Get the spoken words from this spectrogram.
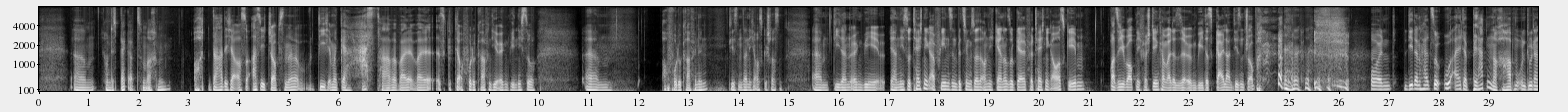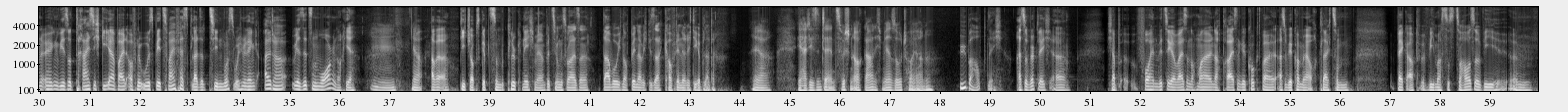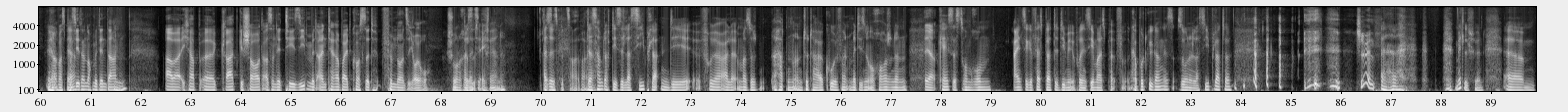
ähm, um das Backup zu machen. Och, da hatte ich ja auch so Assi-Jobs, ne, die ich immer gehasst habe, weil, weil es gibt ja auch Fotografen, die irgendwie nicht so, ähm, auch Fotografinnen, die sind da nicht ausgeschlossen, ähm, die dann irgendwie ja nicht so technikaffin sind, beziehungsweise auch nicht gerne so Geld für Technik ausgeben. Was ich überhaupt nicht verstehen kann, weil das ist ja irgendwie das Geile an diesem Job. und die dann halt so uralte Platten noch haben und du dann irgendwie so 30 Gigabyte auf eine USB 2 Festplatte ziehen musst, wo ich mir denke, Alter, wir sitzen morgen noch hier. Mhm. Ja. Aber die Jobs gibt es zum Glück nicht mehr, beziehungsweise da, wo ich noch bin, habe ich gesagt, kauf dir eine richtige Platte. Ja. Ja, die sind ja inzwischen auch gar nicht mehr so teuer, ne? Überhaupt nicht. Also wirklich, äh, ich habe äh, vorhin witzigerweise nochmal nach Preisen geguckt, weil, also wir kommen ja auch gleich zum Backup. Wie machst du es zu Hause? Wie, ähm, ja, ja, was passiert ja. dann noch mit den Daten? Mhm. Aber ich habe äh, gerade geschaut, also eine T7 mit 1 Terabyte kostet 95 Euro. Schon relativ echt, fair, ne? Also das ist bezahlbar. Das ja. haben doch diese Lassie-Platten, die früher alle immer so hatten und total cool fanden mit diesen orangenen. Cases drumrum. Einzige Festplatte, die mir übrigens jemals kaputt gegangen ist, so eine Lassie-Platte. Schön. mittelschön. Ähm,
